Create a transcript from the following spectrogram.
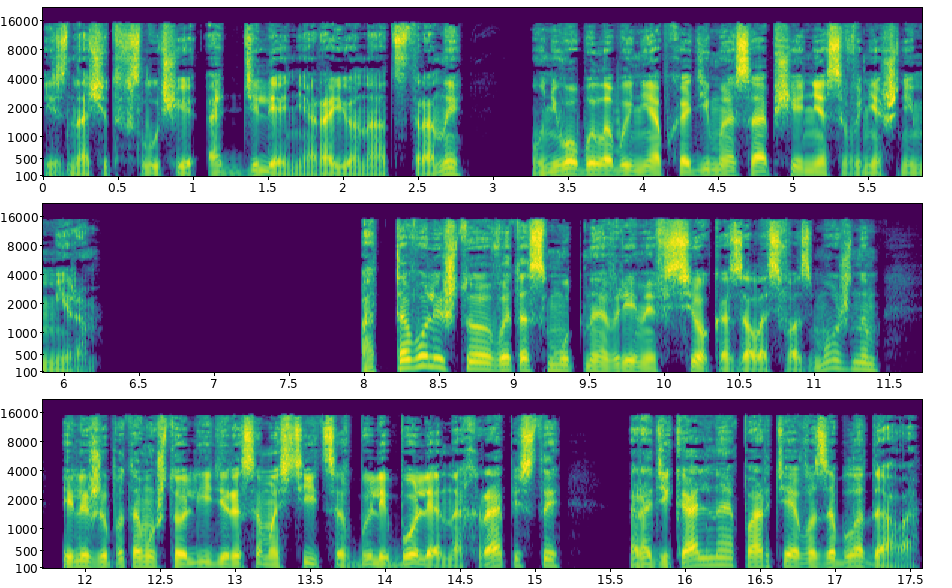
и значит, в случае отделения района от страны у него было бы необходимое сообщение с внешним миром. От того ли, что в это смутное время все казалось возможным, или же потому, что лидеры самостийцев были более нахраписты, радикальная партия возобладала.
